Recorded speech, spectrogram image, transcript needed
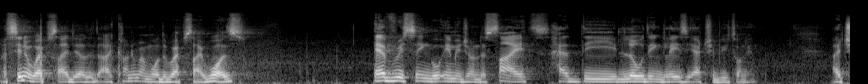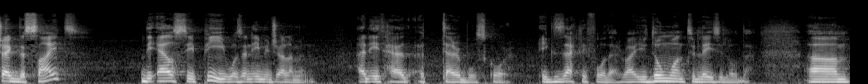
I've seen a website the other day. I can't remember what the website was. Every single image on the site had the loading lazy attribute on it. I checked the site. The LCP was an image element, and it had a terrible score. Exactly for that, right? You don't want to lazy load that. Um,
